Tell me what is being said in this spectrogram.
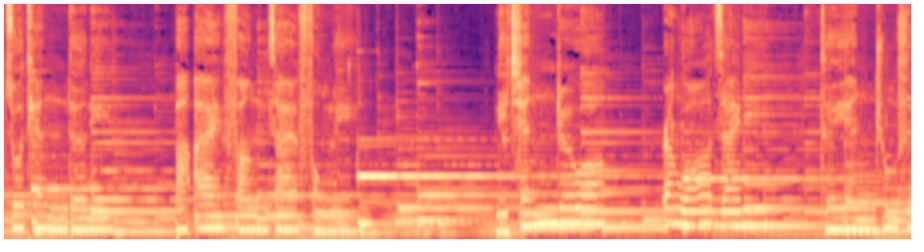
昨天的你，爱放在风里。你牵着我，让我在你的眼中飞，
